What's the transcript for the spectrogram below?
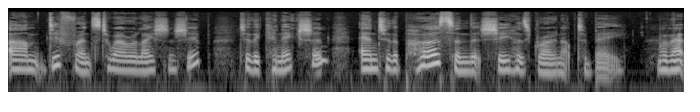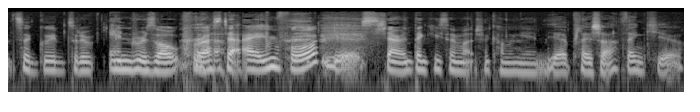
um, difference to our relationship, to the connection, and to the person that she has grown up to be. Well, that's a good sort of end result for us to aim for. Yes. Sharon, thank you so much for coming in. Yeah, pleasure. Thank you.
